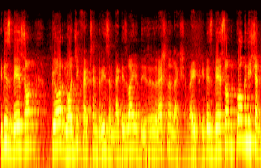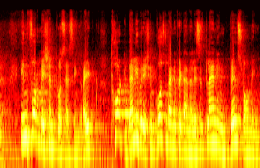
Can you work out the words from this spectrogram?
It is based on pure logic, facts and reason. That is why this is rational action, right? It is based on cognition, information processing, right? Thought, deliberation, cost benefit analysis, planning, brainstorming,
